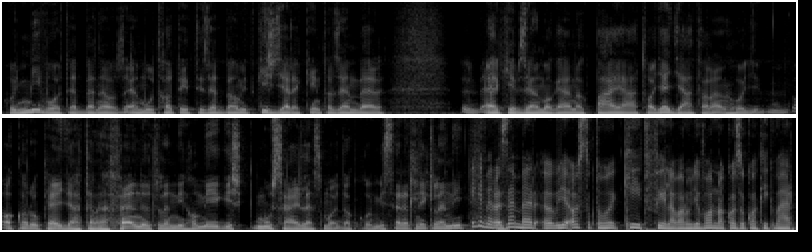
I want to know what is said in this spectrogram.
hogy mi volt ebben az elmúlt hat évtizedben, amit kisgyerekként az ember elképzel magának pályát, vagy egyáltalán, hogy akarok-e egyáltalán felnőtt lenni, ha mégis muszáj lesz majd, akkor mi szeretnék lenni. Igen, mert az ember, ugye azt szoktam, hogy kétféle van, ugye vannak azok, akik már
